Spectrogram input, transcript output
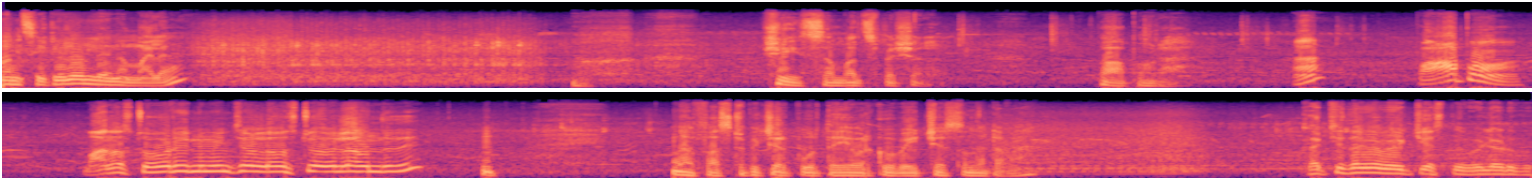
మన సిటీలో లేనమ్మాయిలా షీ సమ్మర్ స్పెషల్ పాపంరా ఆ? పాపం? మన స్టోరీని మించిన లవ్ స్టోరీలో ఉంది. నా ఫస్ట్ పిక్చర్ పూర్తయ్యే వరకు వెయిట్ చేస్తుందంటవా? ఖచ్చితంగా వెయిట్ చేస్తుంది. వెళ్ళడుగు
